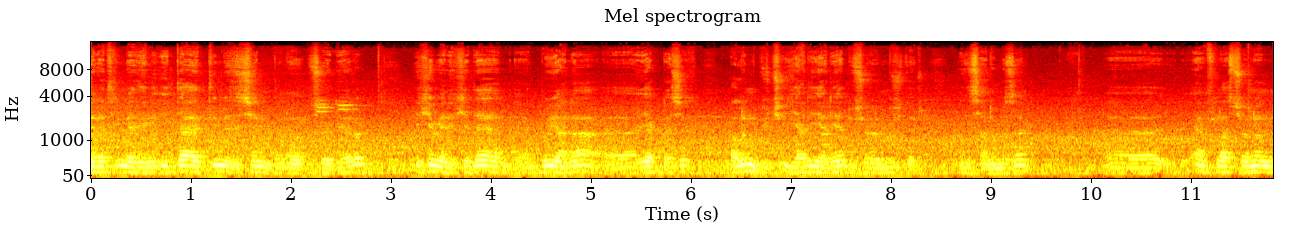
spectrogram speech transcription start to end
yönetilmediğini iddia ettiğimiz için bunu söylüyorum. 2002'de e, bu yana e, yaklaşık alım gücü yarı yarıya düşürülmüştür insanımızın. E, enflasyonun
